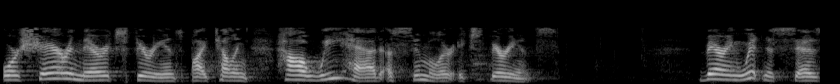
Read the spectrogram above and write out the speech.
or share in their experience by telling how we had a similar experience. Bearing witness says,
